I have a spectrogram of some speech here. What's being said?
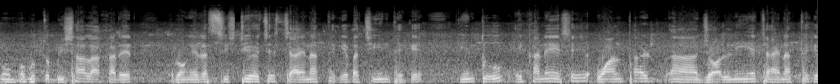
ব্রহ্মপুত্র বিশাল আকারের এবং এরা সৃষ্টি হয়েছে চায়নার থেকে বা চীন থেকে। কিন্তু এখানে এসে ওয়ান থার্ড জল নিয়ে চায়নার থেকে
